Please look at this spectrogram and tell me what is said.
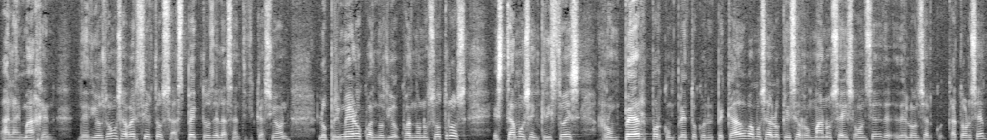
a la imagen de Dios. Vamos a ver ciertos aspectos de la santificación. Lo primero, cuando, cuando nosotros estamos en Cristo, es romper por completo con el pecado. Vamos a ver lo que dice Romanos 6, 11, del 11 al 14.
